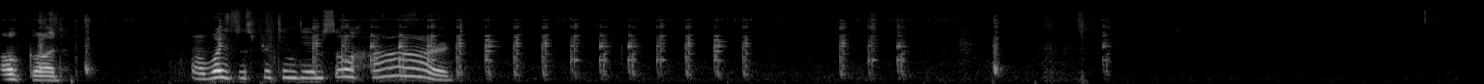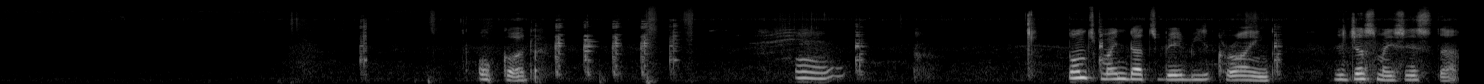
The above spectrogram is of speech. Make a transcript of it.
Oh god. Oh, why is this freaking game so hard? Oh god. Oh. Don't mind that baby crying. It's just my sister.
